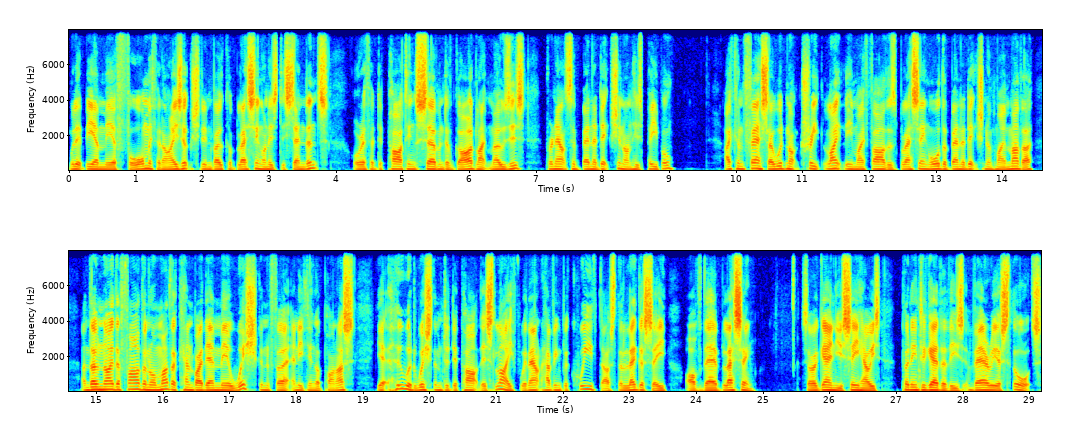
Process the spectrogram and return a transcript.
Will it be a mere form if an Isaac should invoke a blessing on his descendants, or if a departing servant of God like Moses pronounce a benediction on his people? I confess I would not treat lightly my father's blessing or the benediction of my mother, and though neither father nor mother can by their mere wish confer anything upon us, yet who would wish them to depart this life without having bequeathed us the legacy of their blessing? So again, you see how he's putting together these various thoughts.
